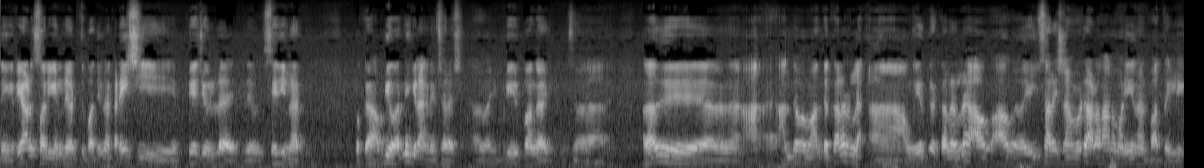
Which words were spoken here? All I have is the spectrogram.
நீங்கள் ரியாலு சாலிகள் எடுத்து பார்த்தீங்கன்னா கடைசி பேஜுகளில் இது செய்திலாம் இருக்கு. இப்போ அப்படி வர்ணிக்கிறாங்க நபிசாஸ் இப்படி இருப்பாங்க. அதாவது அந்த அந்த கலரில் அவங்க இருக்கிற கலரில் ஈசா அலி இஸ்லாமை விட அழகான மனிதன் நான் பார்த்தது இல்லை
